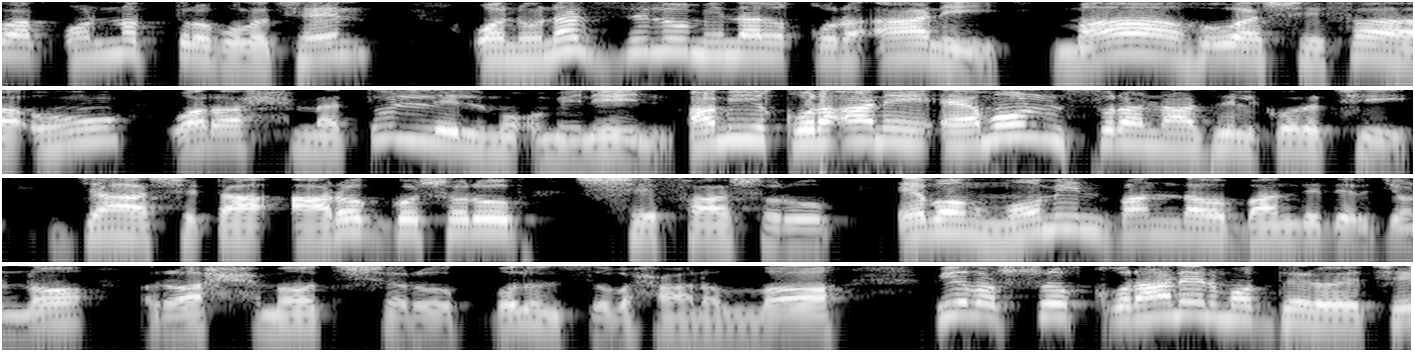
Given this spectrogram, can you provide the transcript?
পাক অন্যত্র বলেছেন ওয়ানুনাজ্জিলু মিনাল কোরআনি মা হুয়া শিফাউ ওয়া রাহমাতুল লিল মুমিনিন আমি কোরআনে এমন সূরা নাজিল করেছি, যা সেটা আরোগ্য স্বরূপ শেফা স্বরূপ এবং মমিন বান্দা ও বান্দিদের জন্য রহমত স্বরূপ বলুন, সুবহানাল্লাহ। প্রিয় দর্শক, কোরআনের মধ্যে রয়েছে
